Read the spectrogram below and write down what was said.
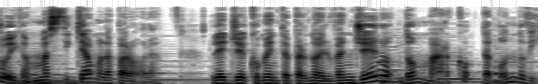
Sciuiga, mastichiamo la parola. Legge e commenta per noi il Vangelo Don Marco da Bondovì.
